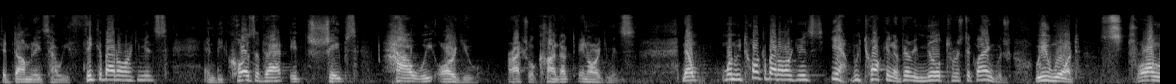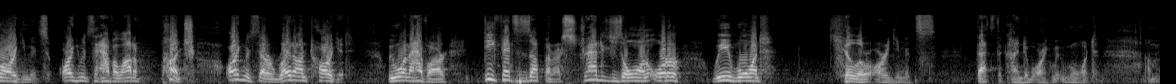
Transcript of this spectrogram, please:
it dominates how we think about arguments, and because of that, it shapes how we argue, our actual conduct in arguments. Now, when we talk about arguments, yeah, we talk in a very militaristic language. We want strong arguments, arguments that have a lot of punch, arguments that are right on target. We want to have our defenses up and our strategies all in order. We want killer arguments. That's the kind of argument we want. Um,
